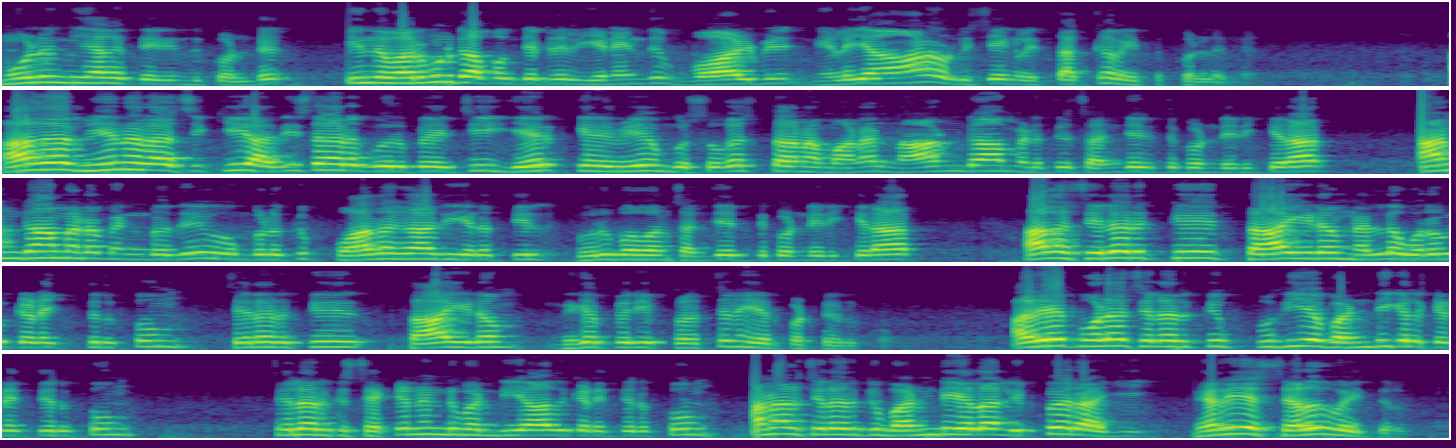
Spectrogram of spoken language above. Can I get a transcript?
முழுமையாக தெரிந்து கொண்டு இந்த வருமுன் காப்பம் திட்டத்தில் இணைந்து வாழ்வில் நிலையான ஒரு விஷயங்களை தக்க வைத்துக் கொள்ளுங்கள். ஆக மீனராசிக்கு அதிசார குரு பயிற்சி ஏற்கனவே உங்கள் சுகஸ்தானமான நான்காம் இடத்தில் சஞ்சரித்து கொண்டிருக்கிறார். நான்காம் இடம் என்பது உங்களுக்கு பாதகாதி இடத்தில் குரு சஞ்சரித்து கொண்டிருக்கிறார். ஆக சிலருக்கு தாயிடம் நல்ல உறவு கிடைத்திருக்கும் சிலருக்கு தாயிடம் மிகப்பெரிய பிரச்சனை ஏற்பட்டு இருக்கும் அதே போல சிலருக்கு புதிய வண்டிகள் கிடைத்திருக்கும் சிலருக்கு செகண்ட் ஹேண்ட் வண்டியாவது கிடைத்திருக்கும். ஆனால் சிலருக்கு வண்டியெல்லாம் ரிப்பேர் ஆகி நிறைய செலவு வைத்திருக்கும்.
